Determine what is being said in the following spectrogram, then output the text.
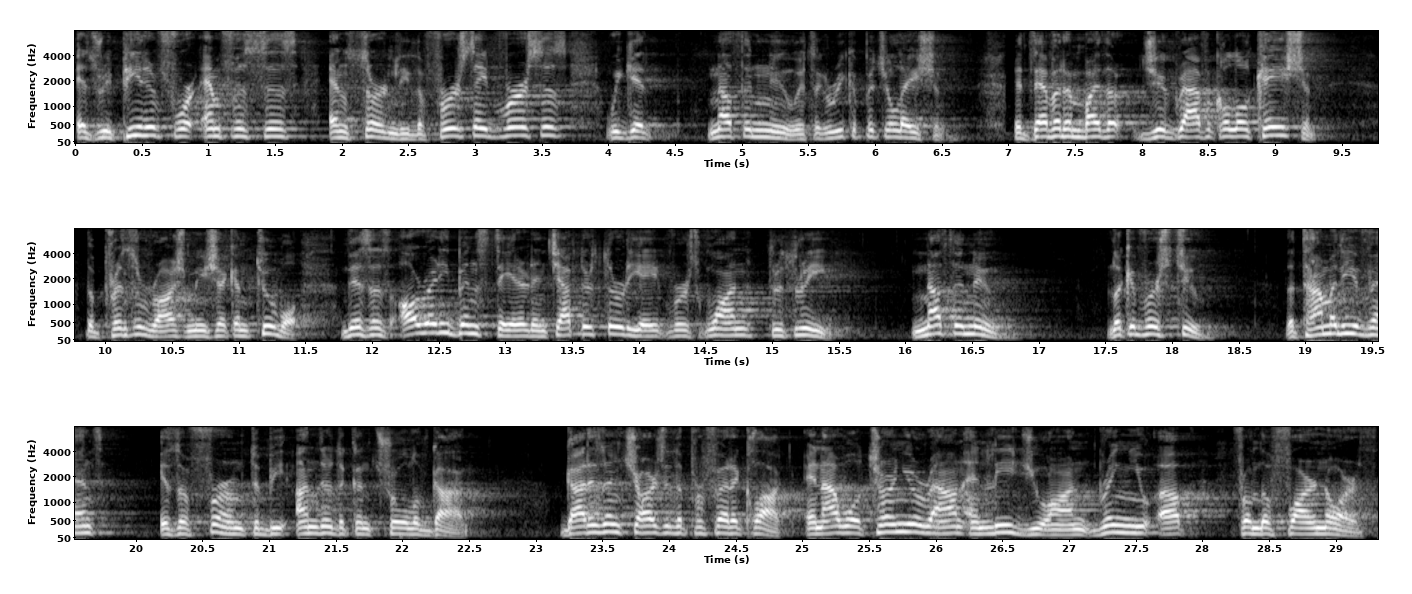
It's repeated for emphasis and certainty. The first eight verses, we get nothing new. It's a recapitulation. It's evident by the geographical location the prince of Rosh, Meshech, and Tubal. This has already been stated in chapter 38, verse 1 through 3. Nothing new. Look at verse 2. The time of the event is affirmed to be under the control of God. God is in charge of the prophetic clock, and I will turn you around and lead you on, bring you up from the far north.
